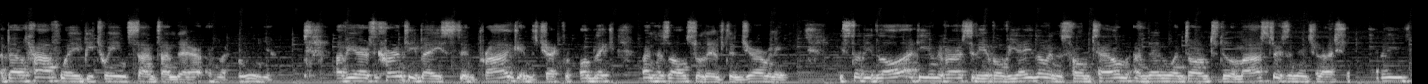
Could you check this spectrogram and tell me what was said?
about halfway between Santander and La Coruña. Javier is currently based in Prague in the Czech Republic and has also lived in Germany. He studied law at the University of Oviedo in his hometown and then went on to do a master's in international trade.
